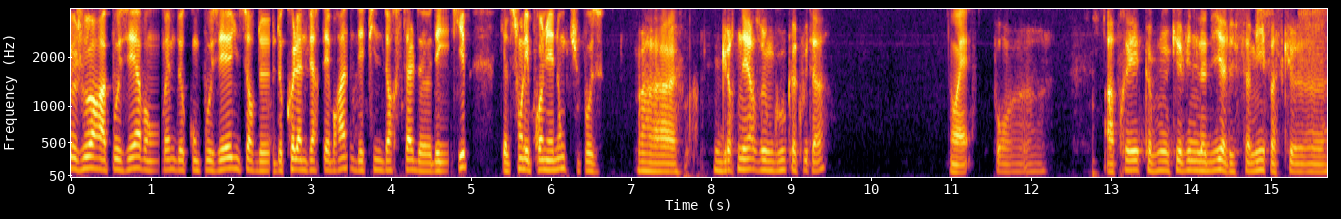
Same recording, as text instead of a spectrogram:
quel joueurs à poser avant même de composer une sorte de, colonne vertébrale, d'épine dorsale d'équipe Quels sont les premiers noms que tu poses? Bah, Gürtner, Zungu, Kakuta. Ouais. Pour, euh, Après, comme Kevin l'a dit, allez Sami parce que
